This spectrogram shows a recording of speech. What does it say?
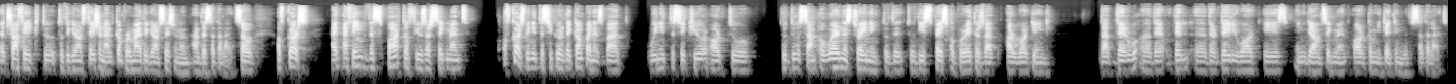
uh, traffic to, to the ground station and compromise the ground station and, and the satellite. So, of course, I, I, think this part of user segment, of course, we need to secure the components, but we need to secure or to to do some awareness training to the to these space operators that are working that their uh, their their, uh, their, daily work is in ground segment or communicating with satellites.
